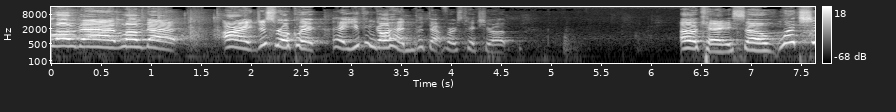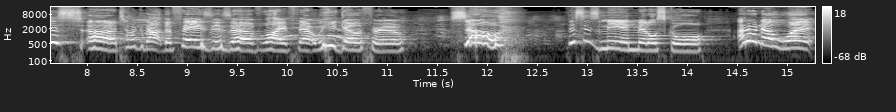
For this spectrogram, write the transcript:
Love that. Love that. All right, just real quick. Hey, you can go ahead and put that first picture up. Okay, so let's just uh, talk about the phases of life that we go through. So, this is me in middle school. I don't know what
